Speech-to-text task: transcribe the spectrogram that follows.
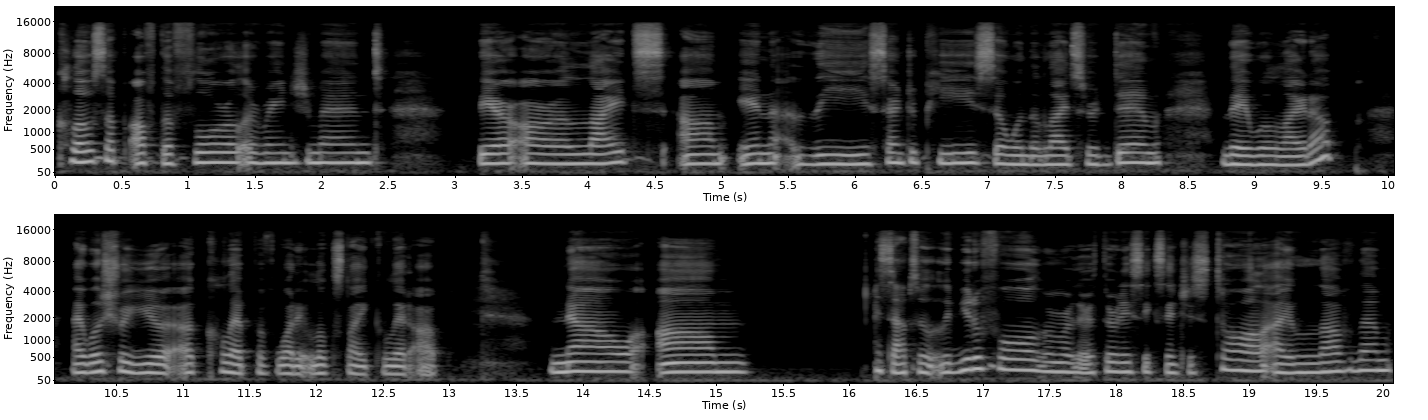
Close-up of the floral arrangement. There are lights um, in the centerpiece. So when the lights are dim they will light up I will show you a clip of what it looks like lit up. Now, um, it's absolutely beautiful. Remember, they're 36 inches tall. I love them.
